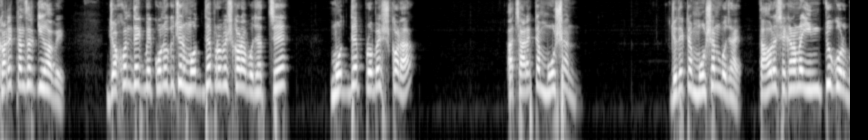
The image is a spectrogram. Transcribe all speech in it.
correct answer কি হবে? যখন দেখবে কোনো কিছুর মধ্যে প্রবেশ করা বোঝাচ্ছে, মধ্যে প্রবেশ করা আচ্ছা আরেকটা মোশন যদি একটা মোশন বোঝায় তাহলে সেখানে আমরা ইনটু করব।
